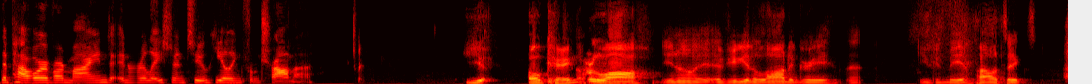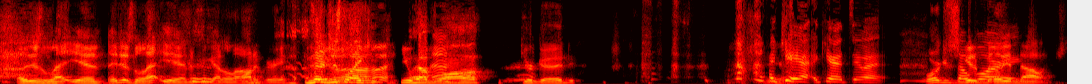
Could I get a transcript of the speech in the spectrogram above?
the power of our mind in relation to healing from trauma. Yeah. Okay. Or law. You know, if you get a law degree, you can be in politics. They just let you in. They just let you in if you got a law degree. They're just like you have law, you're good. I can't. I can't do it. Or just so get a billion dollars.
